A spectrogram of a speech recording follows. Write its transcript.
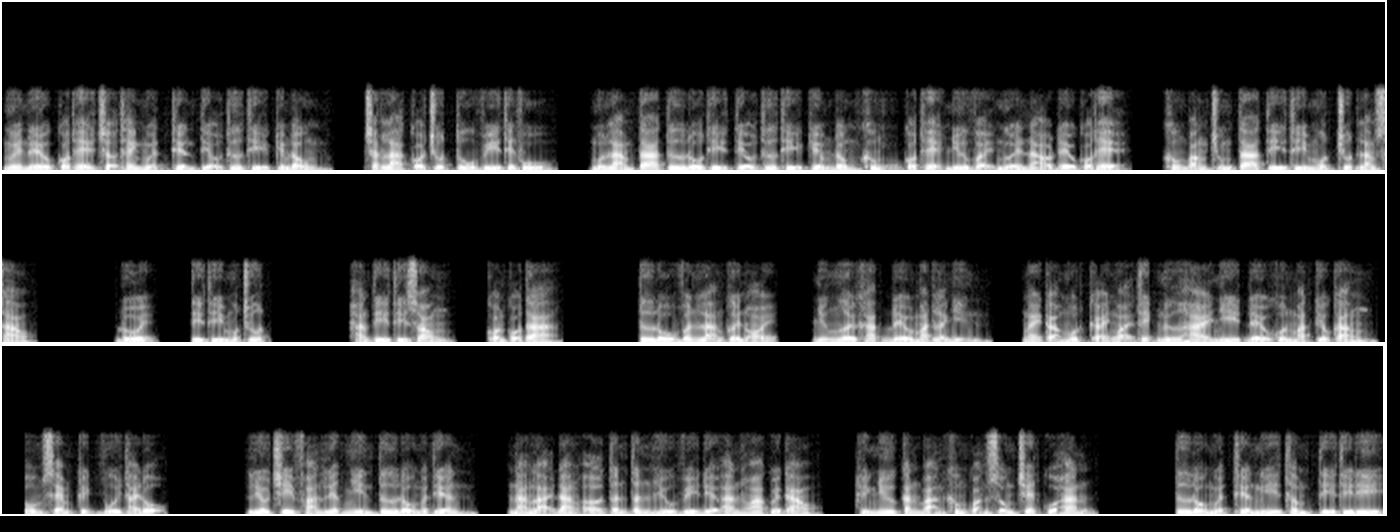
ngươi nếu có thể trở thành nguyệt thiền tiểu thư thị kiếm đồng, chắc là có chút tu vi thiên phú, muốn làm ta tư đồ thị tiểu thư thị kiếm đồng không có thể như vậy người nào đều có thể, không bằng chúng ta tỉ thí một chút làm sao? Đối, tỉ thí một chút. Hắn tỉ thí xong, còn có ta. Tư đồ vân lãng cười nói những người khác đều mắt lại nhìn, ngay cả một cái ngoại thích nữ hài nhi đều khuôn mặt kiêu căng, ôm xem kịch vui thái độ. Liêu chi phản liếc nhìn tư đồ nguyệt tiền nàng lại đang ở tân tân hữu vị địa ăn hoa quế cao, hình như căn bản không quản sống chết của hắn. Tư đồ nguyệt thiền nghĩ thầm tỷ thí đi,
